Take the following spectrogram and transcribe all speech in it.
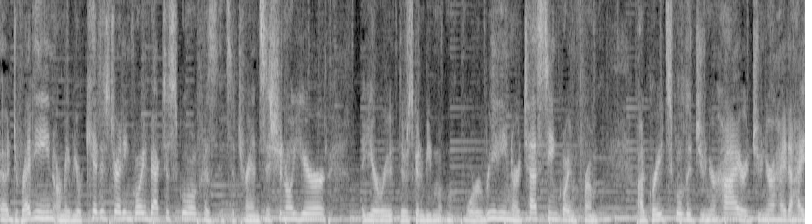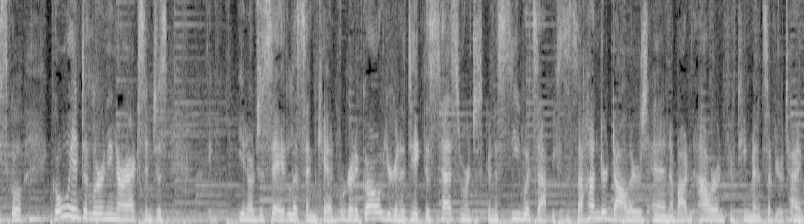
uh, dreading, or maybe your kid is dreading going back to school because it's a transitional year, a year where there's going to be m- more reading or testing going from uh, grade school to junior high or junior high to high school, go into Learning RX and just you know, just say, listen, kid, we're going to go. You're going to take this test, and we're just going to see what's up because it's a hundred dollars and about an hour and fifteen minutes of your time,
